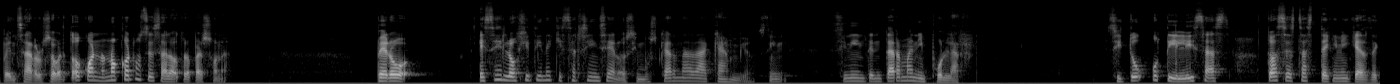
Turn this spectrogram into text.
pensarlo, sobre todo cuando no conoces a la otra persona. Pero ese elogio tiene que ser sincero, sin buscar nada a cambio, sin, sin intentar manipular. Si tú utilizas todas estas técnicas de,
